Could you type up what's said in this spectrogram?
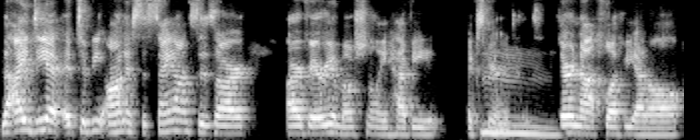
The idea, uh, to be honest, the seances are, are very emotionally heavy experiences. Mm. They're not fluffy at all.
